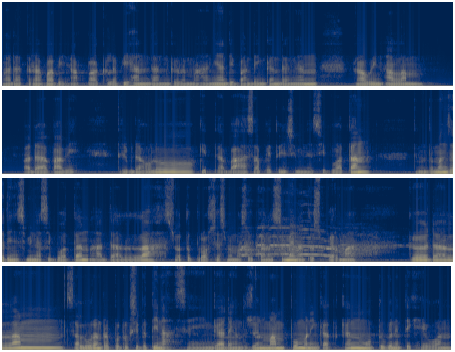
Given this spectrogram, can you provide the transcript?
pada ternak babi. Apa kelebihan dan kelemahannya dibandingkan dengan kawin alam pada babi terlebih dahulu kita bahas apa itu inseminasi buatan teman-teman jadi inseminasi buatan adalah suatu proses memasukkan semen atau sperma ke dalam saluran reproduksi betina sehingga dengan tujuan mampu meningkatkan mutu genetik hewan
